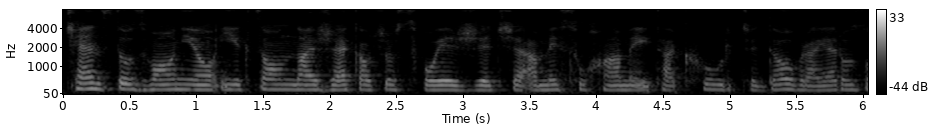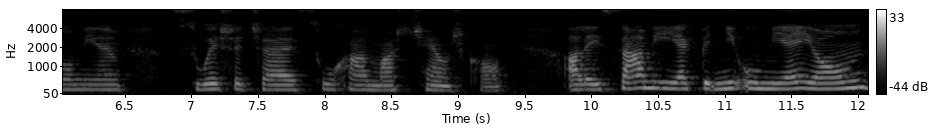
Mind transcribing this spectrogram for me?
często dzwonią i chcą narzekać o swoje życie, a my słuchamy i tak, kurczę, dobra, ja rozumiem, słyszę cię, słucham, masz ciężko. Ale sami jakby nie umieją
